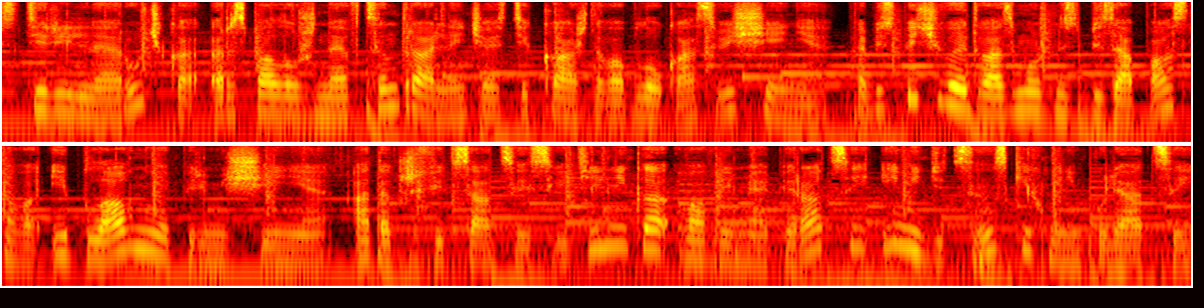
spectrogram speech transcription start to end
Стерильная ручка, расположенная в центральной части каждого блока освещения, обеспечивает возможность безопасного и плавного перемещения, а также фиксации светильника во время операций и медицинских манипуляций.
